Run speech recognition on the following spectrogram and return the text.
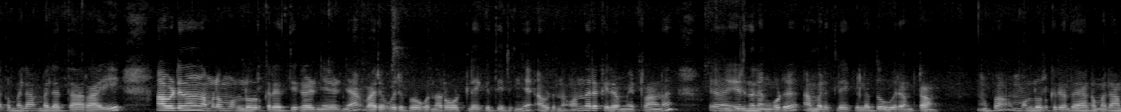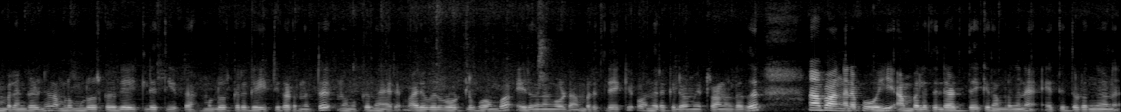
അകമല അമ്പലം എത്താറായി. അവിടെ നിന്ന് നമ്മൾ മുള്ളൂർക്കര എത്തി കഴിഞ്ഞ് കഴിഞ്ഞാൽ വരവൂര് പോകുന്ന റോഡിലേക്ക് തിരിഞ്ഞ് അവിടുന്ന് ഒന്നര കിലോമീറ്ററാണ് ഇരുന്നലങ്കോട് അമ്പലത്തിലേക്കുള്ള ദൂരം കേട്ടോ അപ്പോൾ മുള്ളൂർക്കര ദേഗമല അമ്പലം കഴിഞ്ഞ് നമ്മൾ മുള്ളൂർക്കര ഗേറ്റിലെത്തിയിട്ടാണ് മുള്ളൂർക്കര ഗേറ്റ് കടന്നിട്ട് നമുക്ക് നേരെ വരവൂർ റോഡിൽ പോകുമ്പോൾ ഇരുന്നനങ്കോട് അമ്പലത്തിലേക്ക് ഒന്നര കിലോമീറ്ററാണുള്ളത്. അപ്പോൾ അങ്ങനെ പോയി അമ്പലത്തിന്റെ അടുത്തേക്ക് നമ്മളിങ്ങനെ എത്തിത്തുടങ്ങുകയാണ്.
